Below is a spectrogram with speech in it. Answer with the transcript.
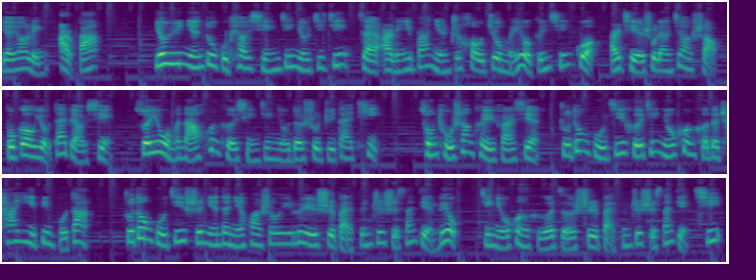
幺幺零二八。由于年度股票型金牛基金在二零一八年之后就没有更新过，而且数量较少，不够有代表性，所以我们拿混合型金牛的数据代替。从图上可以发现，主动股基和金牛混合的差异并不大。主动股基十年的年化收益率是百分之十三点六，金牛混合则是百分之十三点七。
